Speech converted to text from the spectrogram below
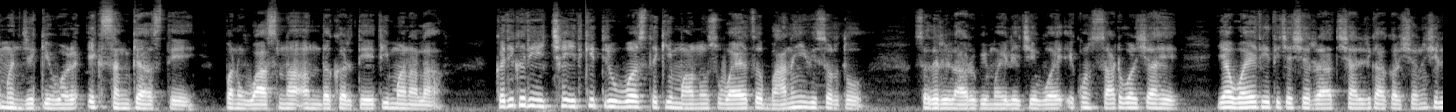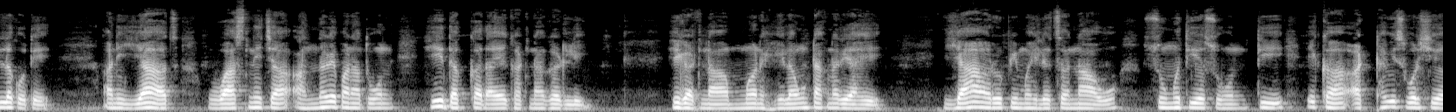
म्हणजे केवळ एक संख्या असते पण वासना अंध करते ती मनाला. कधीकधी इच्छा इतकी तीव्र असते की माणूस वयाचं भानही विसरतो. सदरील आरोपी महिलेचे वय एकोणसाठ वर्ष आहे. या वयातही तिच्या शरीरात शारीरिक आकर्षण शिल्लक होते. आणि याच वासनेच्या आंधळेपणातून ही धक्कादायक घटना घडली. ही घटना मन हेलावून टाकणारी आहे. या आरोपी महिलेचं नाव सुमती असून ती एका अठ्ठावीस वर्षीय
